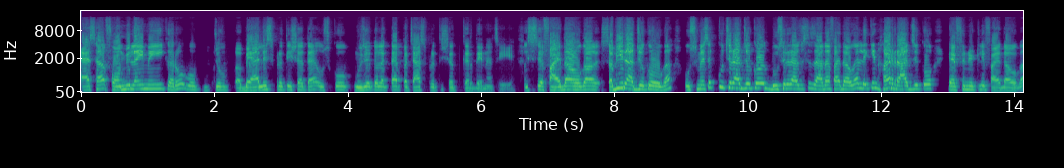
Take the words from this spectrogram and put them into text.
ऐसा फॉर्मूला ही में ही करो, वो जो बयालीस प्रतिशत है, उसको मुझे तो लगता है पचास प्रतिशत कर देना चाहिए। इससे फ़ायदा होगा, सभी राज्यों को होगा, उसमें से कुछ राज्यों को दूसरे राज्यों से ज़्यादा फ़ायदा होगा, लेकिन हर राज्य को डेफिनेटली फ़ायदा होगा।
